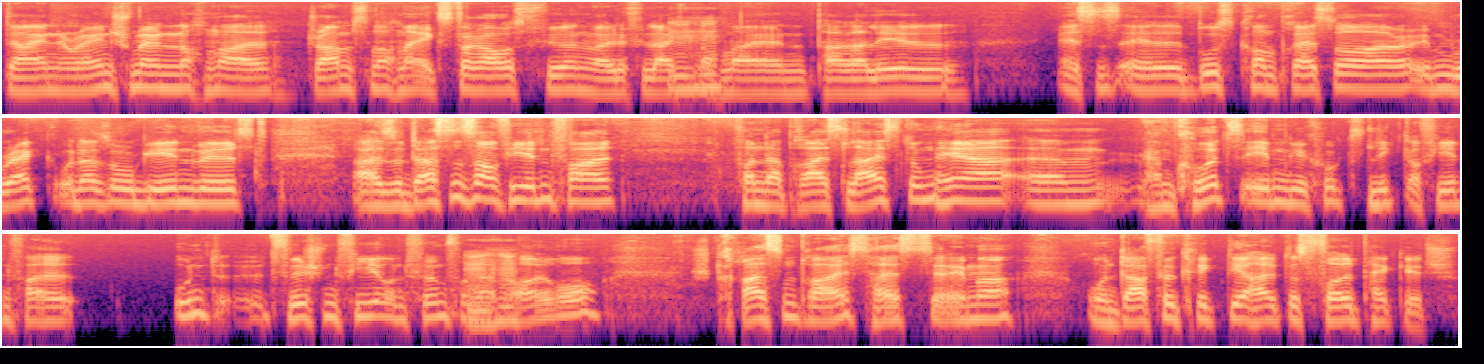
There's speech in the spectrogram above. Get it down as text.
Dein Arrangement nochmal, Drums nochmal extra rausführen, weil du vielleicht mhm. nochmal einen parallel SSL-Buskompressor im Rack oder so gehen willst. Also das ist auf jeden Fall Von der Preis-Leistung her, ähm, wir haben kurz eben geguckt, es liegt auf jeden Fall und, zwischen 400 und 500 Mhm. Euro. Straßenpreis heißt es ja immer. Und dafür kriegt ihr halt das Vollpackage.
